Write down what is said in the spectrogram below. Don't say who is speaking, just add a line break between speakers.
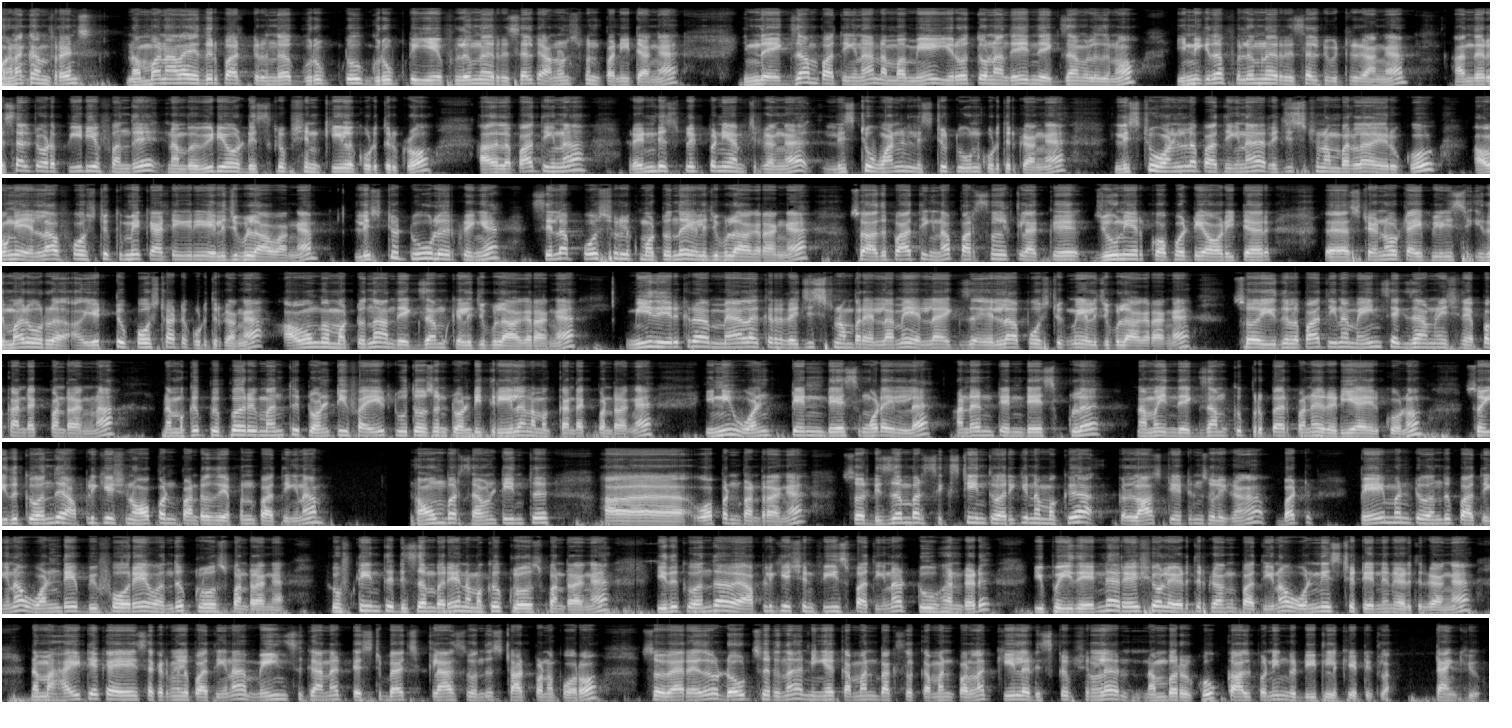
வணக்கம் ஃப்ரெண்ட்ஸ் நம்ம நாளாக எதிர்பார்த்துருந்த group two group two A preliminary result announcement பண்ணிட்டாங்க. இந்த எக்ஸாம் பார்த்தீங்கன்னா நம்ம மே இருபத்தொன்னாந்தேதி இந்த எக்ஸாம் எழுதணும். இன்னைக்கு தான் ஃபிலிமினர் ரிசல்ட் விட்டுருக்காங்க. அந்த ரிசல்ட்டோட பிடிஎஃப் வந்து நம்ம வீடியோ டிஸ்கிரிப்ஷன் கீழே கொடுத்துருக்குறோம். அதில் பார்த்தீங்கன்னா ரெண்டு ஸ்ப்ளிட் பண்ணி அமைச்சிருக்காங்க. லிஸ்ட்டு ஒன் லிஸ்ட்டு டூன்னு கொடுத்துருக்காங்க. லிஸ்ட் ஒன்ல பார்த்தீங்கன்னா ரெஜிஸ்டர் நம்பர்லாம் இருக்கும். அவங்க எல்லா போஸ்ட்டுக்குமே கேட்டகரி எலிஜிபிள் ஆவாங்க. லிஸ்ட் டூவில் இருக்கிறீங்க. சில போஸ்ட்டுகளுக்கு மட்டும்தான் எலிஜிபிள் ஆகுறாங்க. ஸோ அது பார்த்தீங்கன்னா personal clerk junior cooperative auditor steno typist இது மாதிரி ஒரு எட்டு போஸ்டாட்டு கொடுத்துருக்காங்க. அவங்க மட்டும்தான் அந்த எக்ஸாமுக்கு எலிஜிபிள் ஆகுறாங்க. மீதி இருக்கிற மேலே இருக்கிற ரெஜிஸ்டர் நம்பர் எல்லாமே எல்லா எக்ஸா எல்லா போஸ்ட்டுக்குமே எலிஜிபிள் ஆகுறாங்க. ஸோ இதில் பார்த்தீங்கன்னா மெயின்ஸ் எக்ஸாமினேஷன் எப்போ கண்டக்ட் பண்ணுறாங்கன்னா நமக்கு February month twenty five two thousand twenty த்ரீல நமக்கு கண்டக்ட் பண்ணுறாங்க இனி ஒன் டென் டேஸ் கூட இல்லை. ஹண்ட்ரட் டென் டேஸ்க்குள்ளே நம்ம இந்த எக்ஸாமுக்கு ப்ரிப்பேர் பண்ண ரெடியாக இருக்கணும் ஸோ இதுக்கு வந்து அப்ளிகேஷன் ஓப்பன் பண்ணுறது எப்போன்னு பார்த்தீங்கன்னா நவம்பர் செவன்டீன்த்து ஓப்பன் பண்ணுறாங்க ஸோ டிசம்பர் சிக்ஸ்டீன்த் வரைக்கும் நமக்கு லாஸ்ட் டேட்டுன்னு சொல்லியிருக்காங்க பட் பேமெண்ட் வந்து பார்த்தீங்கன்னா ஒன் டே பிஃபோரே வந்து க்ளோஸ் பண்ணுறாங்க ஃபிஃப்டீன்த் டிசம்பரே நமக்கு க்ளோஸ் பண்ணுறாங்க இதுக்கு வந்து அப்ளிகேஷன் ஃபீஸ் பார்த்தீங்கன்னா டூ ஹண்ட்ரட் இப்போ இது என்ன ரேஷியோவில் எடுத்திருக்காங்க பார்த்தீங்கன்னா ஒன் இஸ்ட் டென்னு எடுத்திருக்காங்க. நம்ம ஹைடெக் ஐஏஎஸ் அகாடமியில் பார்த்தீங்கன்னா மெயின்ஸுக்கான டெஸ்ட் பேட்ச் கிளாஸ் வந்து ஸ்டார்ட் பண்ண போகிறோம் ஸோ வேறு ஏதோ டவுட்ஸ் இருந்தால் நீங்கள் கமெண்ட் பாக்ஸில் கமெண்ட் பண்ணலாம். கீழே டிஸ்கிரிப்ஷனில் நம்பர் இருக்கும். கால் பண்ணி உங்கள் டீட்டெயில் கேட்டுக்கலாம். தேங்க்யூ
